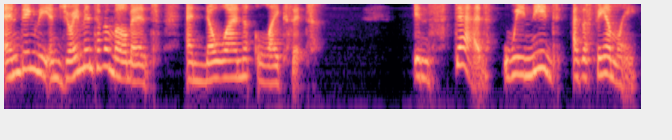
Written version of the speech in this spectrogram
ending the enjoyment of a moment, and no one likes it. Instead, we need, as a family,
